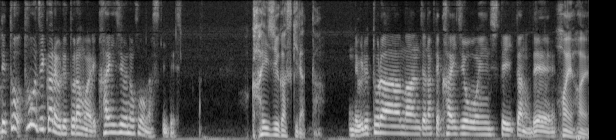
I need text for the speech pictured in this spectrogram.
でと当時からウルトラマンより怪獣の方が好きです。怪獣が好きだったでウルトラマンじゃなくて怪獣を応援していたので、はいはい、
